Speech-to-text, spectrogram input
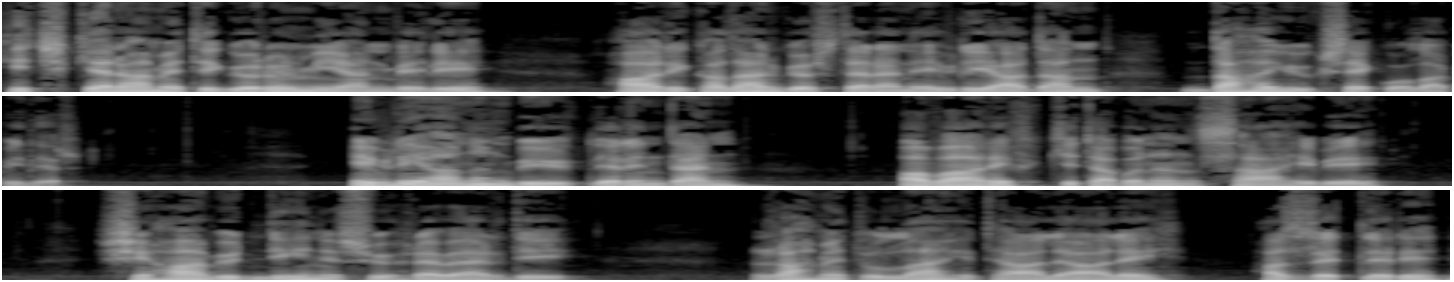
Hiç kerameti görülmeyen veli harikalar gösteren evliyadan daha yüksek olabilir. Evliyanın büyüklerinden Avarif kitabının sahibi Şihabüddin Sühreverdi rahmetullahi teala aleyh hazretleri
